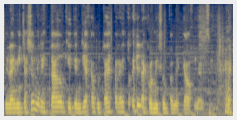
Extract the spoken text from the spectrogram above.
de la administración del Estado que tendría facultades para esto es la Comisión para el Mercado Financiero.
